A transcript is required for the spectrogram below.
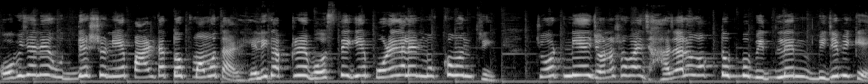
অভিযানের উদ্দেশ্য নিয়ে পাল্টা তোপ মমতার, হেলিকপ্টারে বসতে গিয়ে পড়ে গেলেন মুখ্যমন্ত্রী। চোট নিয়ে জনসভায় ঝাঁঝালো বক্তব্য বিদলেন বিজেপিকে।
